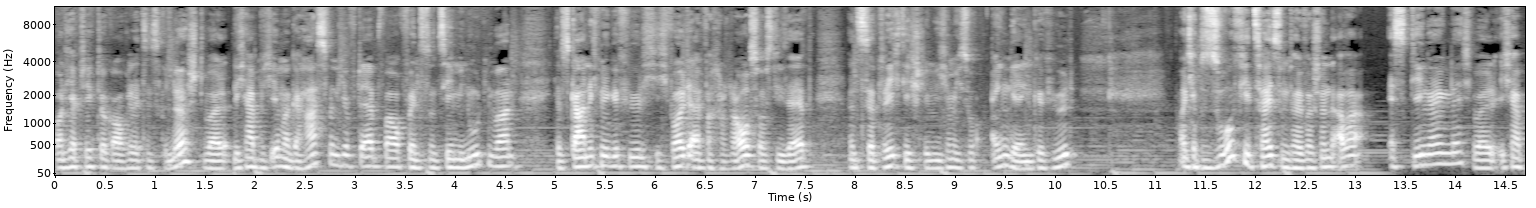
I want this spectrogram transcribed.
Und ich habe TikTok auch letztens gelöscht, weil ich habe mich immer gehasst, wenn ich auf der App war, auch wenn es nur 10 Minuten waren. Ich habe es gar nicht mehr gefühlt. Ich, wollte einfach raus aus dieser App. Und es ist richtig schlimm. Ich habe mich so eingeengt gefühlt. Und ich habe so viel Zeit zum Teil verschwendet, aber es ging eigentlich, weil ich habe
